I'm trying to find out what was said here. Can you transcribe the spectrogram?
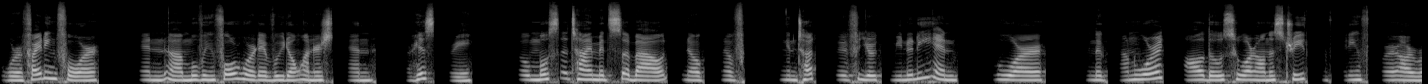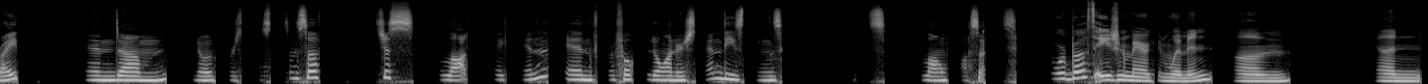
what we're fighting for and uh, moving forward if we don't understand our history. So most of the time, it's about you know kind of in touch with your community and who are doing the groundwork, all those who are on the streets and fighting for our rights and um, you know for justice and stuff. It's just a lot to take in, and for folks who don't understand these things, long process. We're both Asian American women, um, and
